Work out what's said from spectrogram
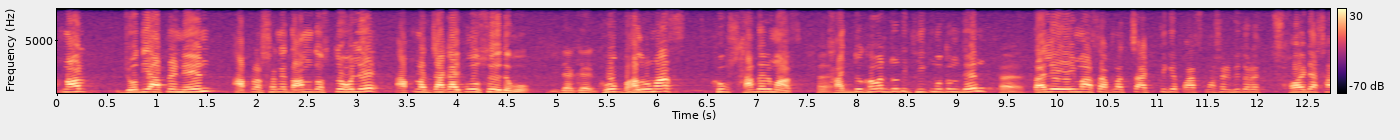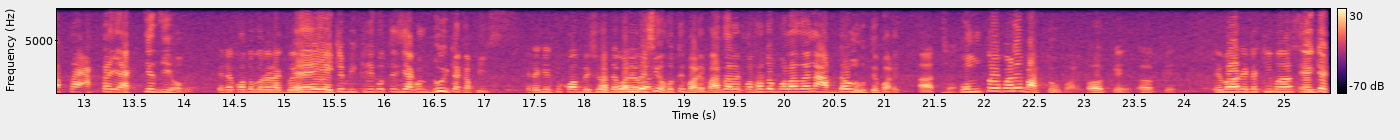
আপনার যদি আপনি নেন আপনার সঙ্গে দাম দস্ত হলে আপনার জায়গায় পৌঁছে দেবো। দেখেন খুব ভালো মাছ খুব স্বাদের মাছ। হ্যাঁ। খাদ্য খাবার যদি ঠিক মতন দেন হ্যাঁ। তাহলে এই মাছ আপনার চার থেকে পাঁচ মাসের ভিতরে ছয়টা সাতটা একটাই এক কেজি হবে। এটা কত করে রাখবে এই এইটা বিক্রি করতেছি এখন দুই টাকা পিস এটা কি একটু কম বেশি হতে পারে বেশি হতে পারে। বাজারের কথা তো বলা যায় না আপ ডাউন হতে পারে। আচ্ছা। কমতেও পারে বাড়তেও পারে। ওকে ওকে। এবার এটা কি মাছ? এইটা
